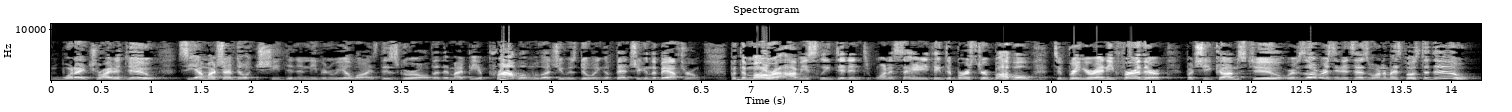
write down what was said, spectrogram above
what I try to do, see how much I'm doing. She didn't even realize, this girl, that there might be a problem with what she was doing of benching in the bathroom. But the Mora obviously didn't want to say anything to burst her bubble, to bring her any further. But she comes to Rav Zilberstein and says, what am I supposed to do?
